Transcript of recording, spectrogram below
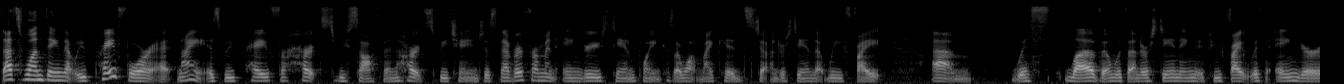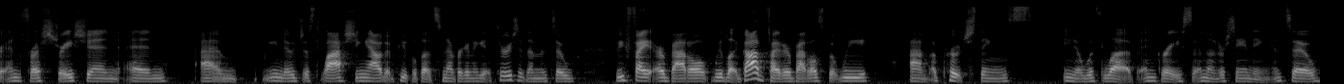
that's one thing that we pray for at night is we pray for hearts to be softened, hearts to be changed. It's never from an angry standpoint because I want my kids to understand that we fight um, with love and with understanding. If you fight with anger and frustration and um, you know just lashing out at people, that's never going to get through to them. And so we fight our battle. We let God fight our battles, but we um, approach things, you know, with love and grace and understanding. And so,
